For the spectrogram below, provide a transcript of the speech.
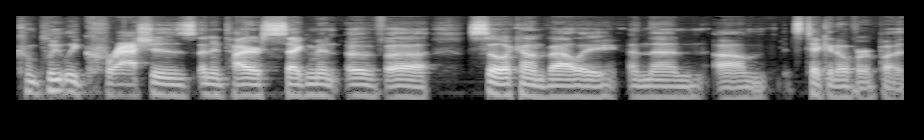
completely crashes an entire segment of uh, Silicon Valley, and then um, it's taken over by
